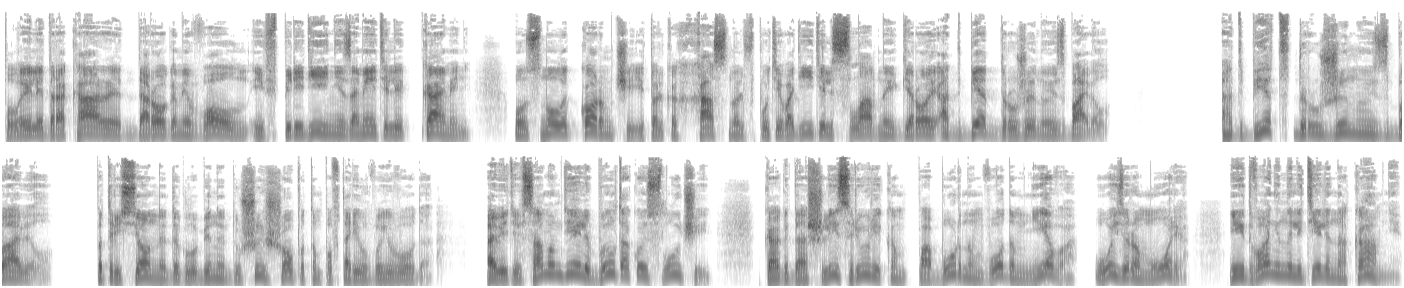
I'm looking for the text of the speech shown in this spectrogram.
Плыли дракары дорогами волн, и впереди не заметили камень. Уснул и кормчий, и только Хаснуль в путеводитель славный герой от бед дружину избавил. От бед дружину избавил. Потрясенный до глубины души шепотом повторил воевода. А ведь и в самом деле был такой случай, когда шли с Рюриком по бурным водам Нева, озера моря, и едва не налетели на камни.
